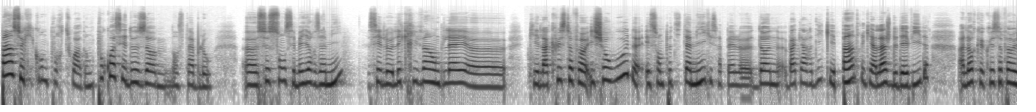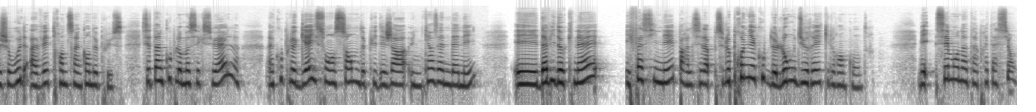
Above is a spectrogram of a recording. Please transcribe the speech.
peint ce qui compte pour toi. Donc, pourquoi ces deux hommes dans ce tableau? Euh, Ce sont ses meilleurs amis. C'est l'écrivain anglais euh, qui est là, Christopher Isherwood, et son petit ami qui s'appelle Don Bacardi, qui est peintre et qui a l'âge de David, alors que Christopher Isherwood avait 35 ans de plus. C'est un couple homosexuel, un couple gay. Ils sont ensemble depuis déjà une quinzaine d'années. Et David Hockney est fasciné par. C'est le premier couple de longue durée qu'il rencontre. Mais c'est mon interprétation.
